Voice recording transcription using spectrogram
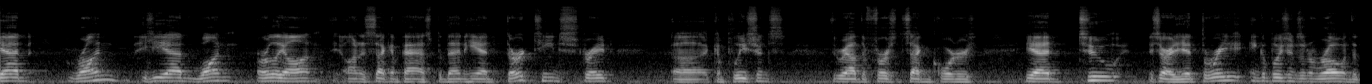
had run. He had one early on on his second pass, but then he had 13 straight uh, completions throughout the first and second quarters. He had two. Sorry, he had three incompletions in a row in the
